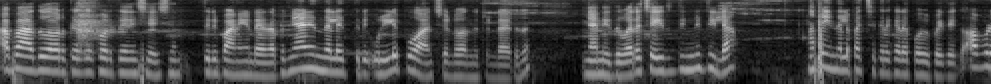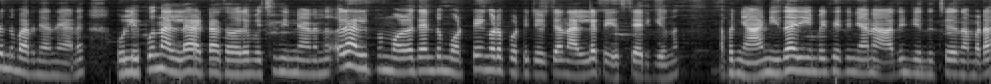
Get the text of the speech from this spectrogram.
അപ്പോൾ അതും അവർക്കൊക്കെ കൊടുത്തതിന് ശേഷം ഇത്തിരി പണിയുണ്ടായിരുന്നു. അപ്പം ഞാൻ ഇന്നലെ ഇത്തിരി ഉള്ളിപ്പൂ വാങ്ങിച്ചുകൊണ്ട് വന്നിട്ടുണ്ടായിരുന്നു. ഞാൻ ഇതുവരെ ചെയ്ത് തിന്നിട്ടില്ല. അപ്പോൾ ഇന്നലെ പച്ചക്കറി കട പോയപ്പോഴത്തേക്ക് അവിടെ നിന്ന് പറഞ്ഞു തന്നെയാണ് ഉള്ളിപ്പൂ നല്ല ആട്ടാ തോരൻ വെച്ച് തിന്നാണെന്ന്. ഒരല്പം രണ്ട് മുട്ടയും കൂടെ പൊട്ടി ചോദിച്ചാൽ നല്ല ടേസ്റ്റ് ആയിരിക്കും എന്ന് അപ്പം ഞാൻ ഇത് അരിയുമ്പോഴത്തേക്ക് ഞാൻ ആദ്യം ചിന്തിച്ചത് നമ്മുടെ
